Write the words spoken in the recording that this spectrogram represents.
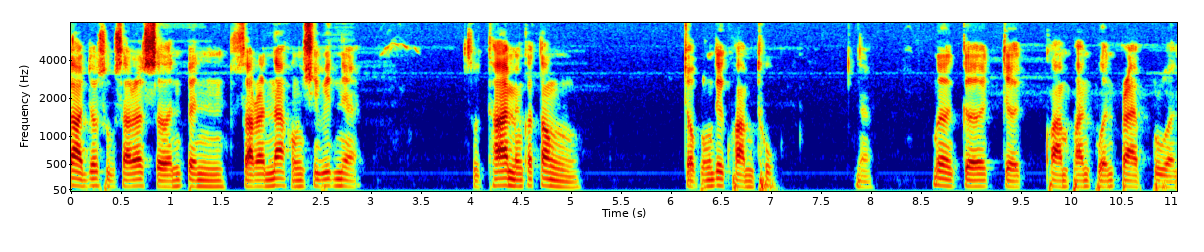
ลาบยศสุขสารเสริญเป็นสารณะของชีวิตเนี่ย สุดท้ายมันก็ต้องจบลงด้วยความทุกข์นะ เมื่อเกิดเจอความผันผวนแปรปรวน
